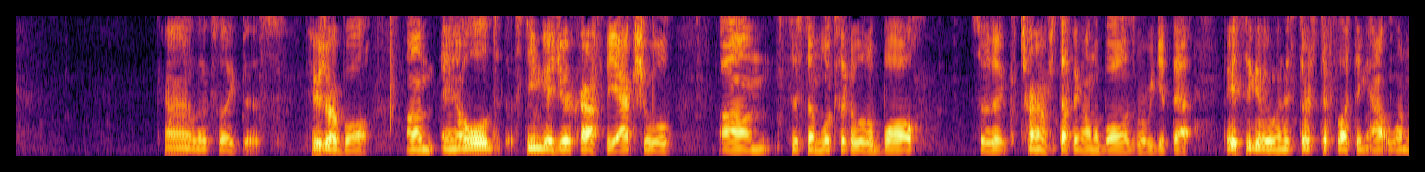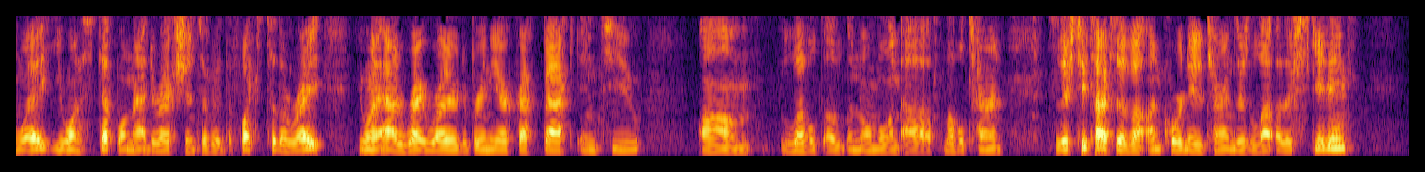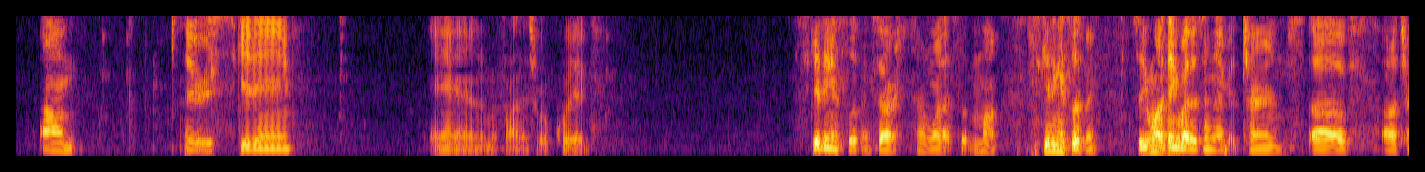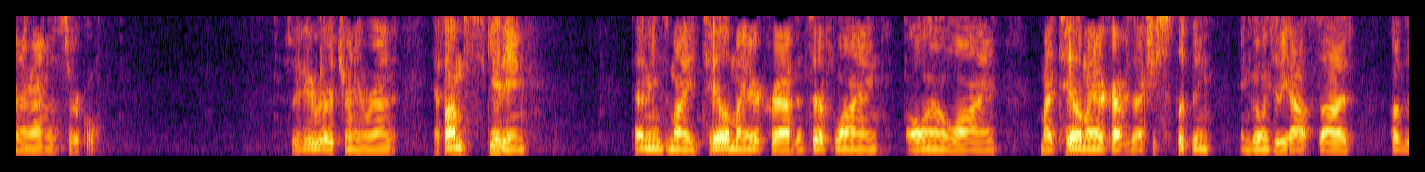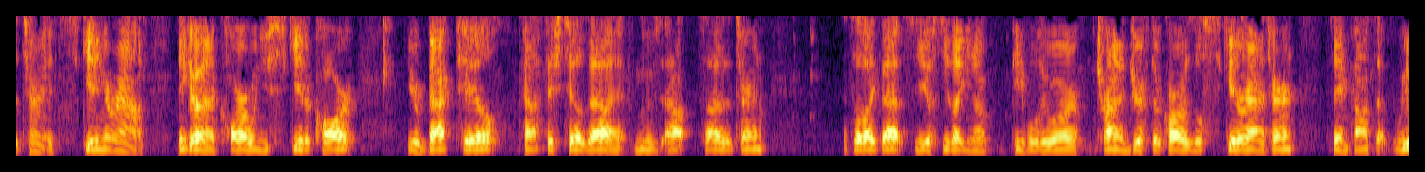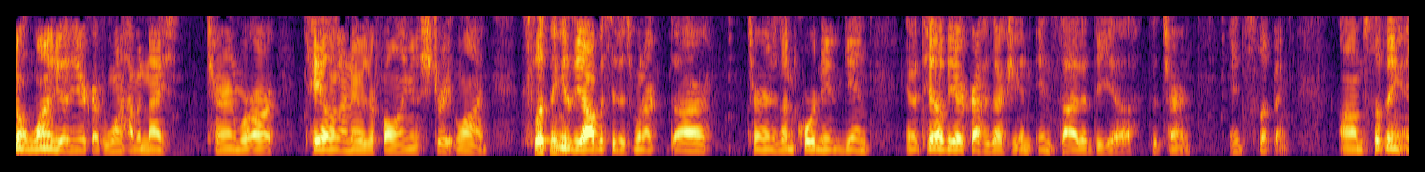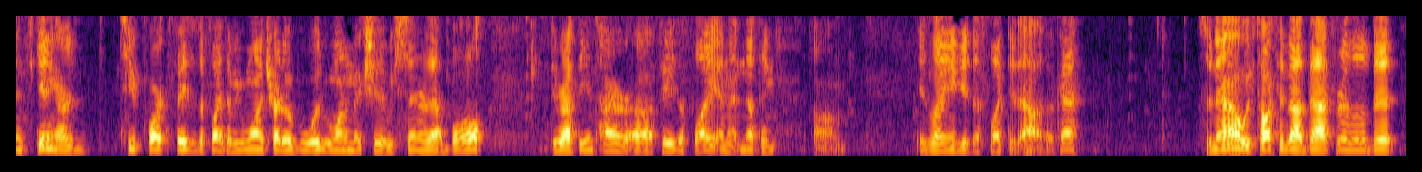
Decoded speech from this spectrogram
kind of looks like this. Here's our ball. Um, an old steam gauge aircraft, the actual um, system looks like a little ball. So the term stepping on the ball is where we get that. Basically, when this starts deflecting out one way, you want to step on that direction. So if it deflects to the right, you want to add right rudder to bring the aircraft back into um, level a, a normal and uh, level turn. So there's two types of uh, uncoordinated turns. There's le- there's skidding. Um, there's skidding, and I'm gonna find this real quick. Skidding and slipping. Sorry, I don't why that my mind. Skidding and slipping. So you want to think about this in like terms of uh, turning around in a circle. So here we are turning around. If I'm skidding, that means my tail of my aircraft, instead of flying all in a line, my tail of my aircraft is actually slipping and going to the outside of the turn. It's skidding around. Think of it in a car when you skid a car, your back tail kind of fishtails out and it moves outside of the turn and stuff like that. So you'll see like you know people who are trying to drift their cars, they'll skid around a turn. Same concept. We don't want to do that in the aircraft. We want to have a nice turn where our tail and our nose are falling in a straight line. Slipping is the opposite. It's when our, our turn is uncoordinated again, and the tail of the aircraft is actually in, inside of the uh, the turn. And slipping, um, slipping and skidding are two part phases of flight that we want to try to avoid. We want to make sure that we center that ball throughout the entire uh, phase of flight, and that nothing um, is letting it get deflected out. Okay. So now we've talked about that for a little bit.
